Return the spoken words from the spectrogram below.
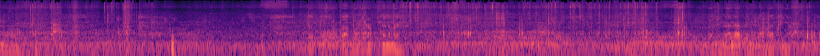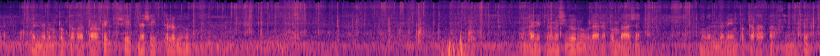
Yun. Ito po, bubble wrap na naman. Bali na hanapin na lang natin yun. Ganda ng pagkakapacking. Safe na safe talaga. Oh. Pag ganito naman siguro, wala na itong basag. Maganda na yung pagkakapacking nito. eh.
